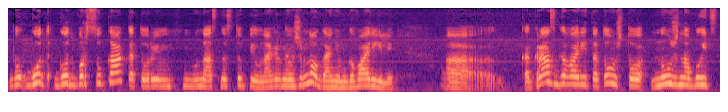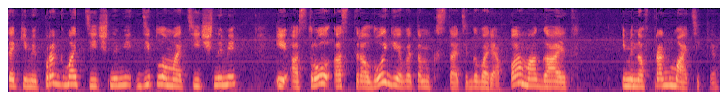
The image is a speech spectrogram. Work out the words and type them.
Ну, год, год Барсука, который у нас наступил, наверное, уже много о нем говорили, а, как раз говорит о том, что нужно быть такими прагматичными, дипломатичными, и астро, астрология в этом, кстати говоря, помогает именно в прагматике.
